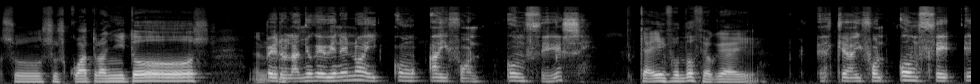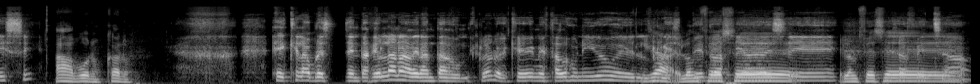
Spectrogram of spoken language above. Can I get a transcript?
su- sus cuatro añitos. Pero el año que viene no hay un iPhone 11S. ¿Que hay iPhone 12 o qué hay? Es que iPhone 11S Ah, bueno, claro. Es que la presentación la han adelantado. Claro, es que en Estados Unidos el Ya, el respeto 11S. hacia ese- el 11S. esa fecha.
